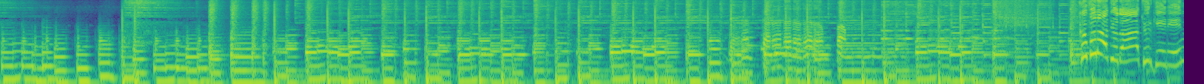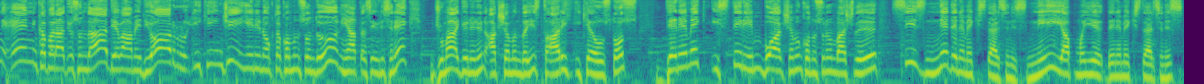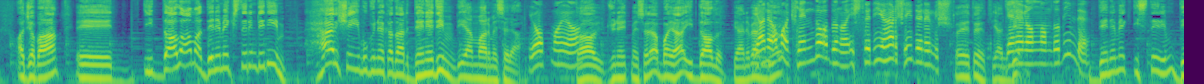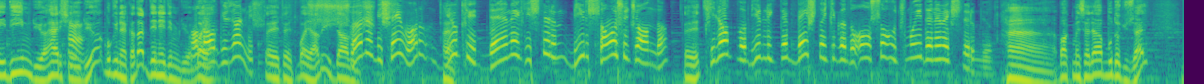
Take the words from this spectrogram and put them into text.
Radyosunda devam ediyor. İkinci yeni nokta.com'un sunduğu Nihat'la Sivrisinek. Cuma gününün akşamındayız. Tarih 2 Ağustos. Denemek isterim bu akşamın konusunun başlığı. Siz ne denemek istersiniz? Neyi yapmayı denemek istersiniz acaba? Ee, iddialı ama denemek isterim dediğim her şeyi bugüne kadar denedim diyen var mesela. Yapma ya. Abi Cüneyt mesela bayağı iddialı. Yani ben yani diyor, ama kendi adına istediği her şeyi denemiş. Evet evet yani de- Genel anlamda değil de. denemek isterim dediğim diyor her şeyi Ha. diyor. Bugüne kadar denedim diyor. Bayağı, güzelmiş. evet evet bayağı bir iddialıymış. Şöyle bir şey var. He. Diyor ki denemek isterim bir savaş uçağında Evet. pilotla birlikte 5 dakikada olsa uçmayı denemek isterim diyor. Ha, bak mesela bu da güzel.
